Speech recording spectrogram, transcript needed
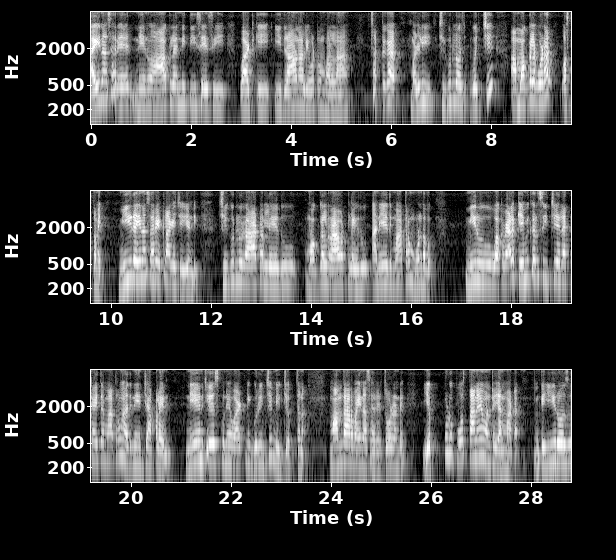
అయినా సరే నేను ఆకులన్నీ తీసేసి వాటికి ఈ ద్రావణాలు ఇవ్వటం వల్ల చక్కగా మళ్ళీ చిగురులో వచ్చి ఆ మొగ్గలు కూడా వస్తున్నాయి. మీరైనా సరే ఇట్లాగే చేయండి చిగుర్లు రావటం లేదు మొగ్గలు రావట్లేదు అనేది మాత్రం ఉండదు. మీరు ఒకవేళ కెమికల్స్ ఇచ్చే లెక్క అయితే మాత్రం అది నేను చెప్పలేను. నేను చేసుకునే వాటిని గురించి మీకు చెప్తున్నా. మందారమైనా సరే చూడండి ఎప్పుడు పూస్తానే ఉంటాయి అన్నమాట. ఇంకా ఈ రోజు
